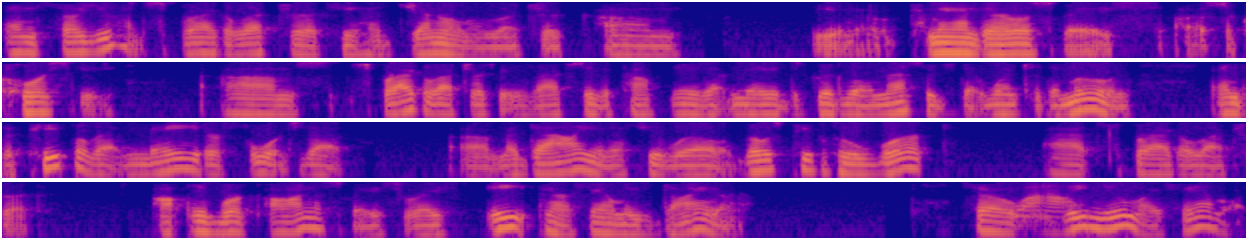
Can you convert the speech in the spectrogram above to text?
And so you had Sprague Electric, you had General Electric, um, you know, Command Aerospace, uh, Sikorsky. Um, Sprague Electric is actually the company that made the Goodwill message that went to the moon. And the people that made or forged that uh, medallion, if you will, those people who worked at Sprague Electric, uh, they worked on the space race, ate in our family's diner. So Wow. they knew my family.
